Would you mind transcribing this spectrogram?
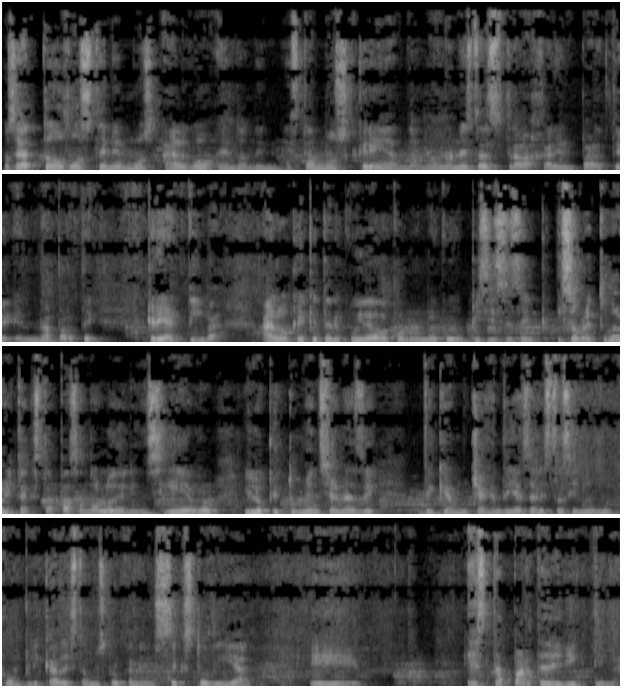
O sea, todos tenemos algo en donde estamos creando, ¿no? No necesitas trabajar en, parte, en una parte creativa. Algo que hay que tener cuidado con un Mercurio en Pisces es y sobre todo ahorita que está pasando lo del encierro y lo que tú mencionas de, que a mucha gente ya se le está haciendo muy complicado, estamos creo que en el sexto día, eh, esta parte de víctima,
